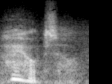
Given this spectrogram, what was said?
I hope so.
